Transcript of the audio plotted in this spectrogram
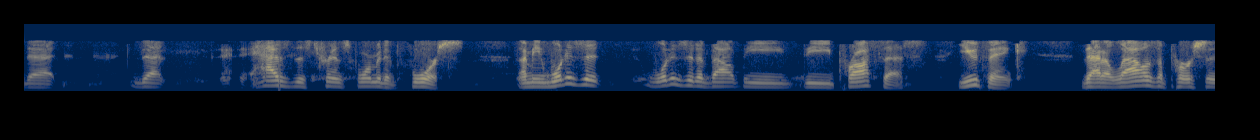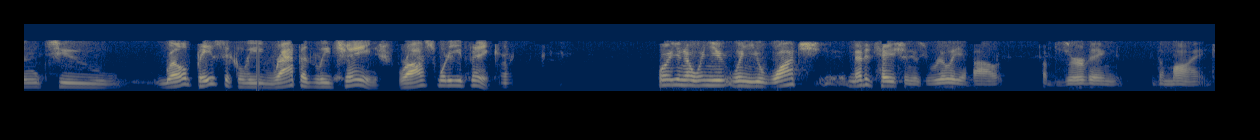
that that has this transformative force? I mean, what is it? What is it about the the process you think that allows a person to, well, basically rapidly change? Ross, what do you think? Well, you know, when you when you watch meditation is really about observing the mind.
